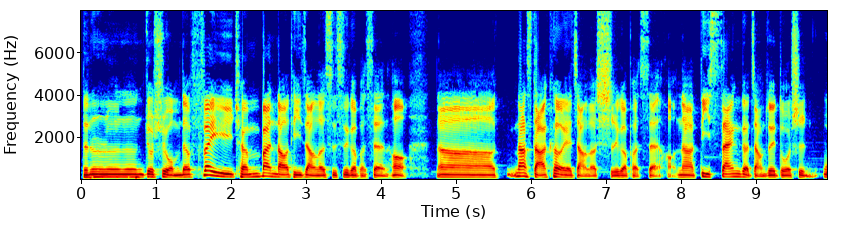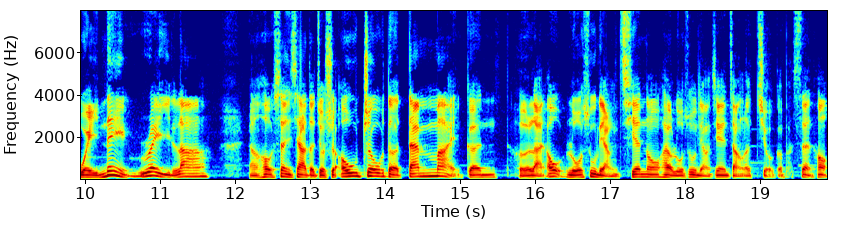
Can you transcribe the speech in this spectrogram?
噔噔噔噔，就是我们的费城半导体涨了十四个 percent 哈，那纳斯达克也涨了十个 percent 哈，那第三个涨最多是委内瑞拉，然后剩下的就是欧洲的丹麦跟荷兰哦，罗素两千哦，还有罗素两千也涨了九个 percent 哈。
